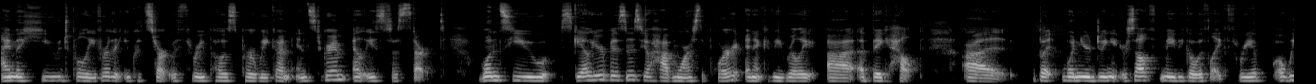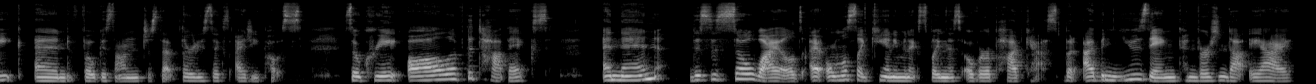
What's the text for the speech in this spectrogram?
I'm a huge believer that you could start with three posts per week on Instagram, at least to start. Once you scale your business, you'll have more support and it can be really uh, a big help. Uh, but when you're doing it yourself, maybe go with like three a, week and focus on just that 36 IG posts. So create all of the topics and then this is so wild. I almost like can't even explain this over a podcast, but I've been using conversion.ai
